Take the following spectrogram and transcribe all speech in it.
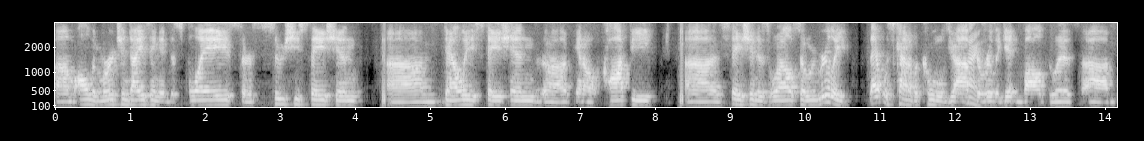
um, all the merchandising and displays there's a sushi station um, deli station, uh, you know, coffee uh, station as well. So we really that was kind of a cool job nice. to really get involved with um,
